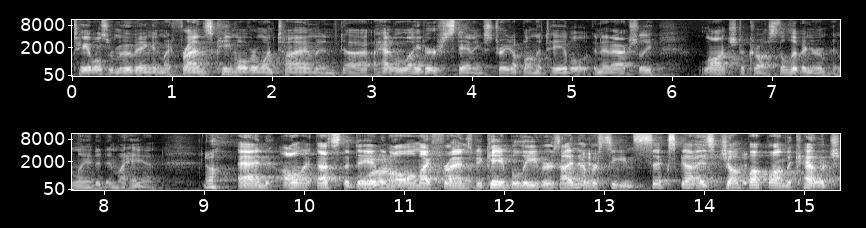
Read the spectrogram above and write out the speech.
tables were moving, and my friends came over one time, and uh, I had a lighter standing straight up on the table, and it actually launched across the living room and landed in my hand. And all my, that's the day when all my friends became believers. I never seen six guys jump up on the couch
